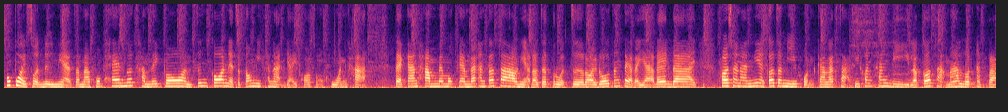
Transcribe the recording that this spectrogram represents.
ผู้ป่วยส่วนหนึ่งเนี่ยจะมาพบแพทย์เมื่อคำได้ก้อน ซึ่งก้อนเนี่ยจะต้องมีขนาดใหญ่พอสมควรค่ะ แต่การทำแมมโมแกรมและอันตราซาวเนี่ยเราจะตรวจเจอรอยโรคตั้งแต่ระยะแรกได้ เพราะฉะนั้นเนี่ยก็จะมีผลการรักษาที่ค่อนข้างดี แล้วก็สามารถลดอัตรา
